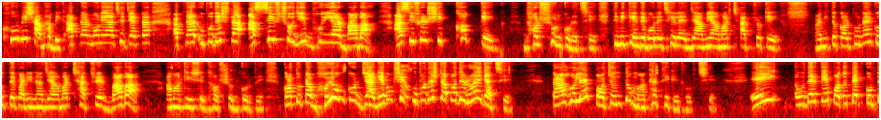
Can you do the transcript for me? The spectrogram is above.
খুবই স্বাভাবিক, আপনার মনে আছে যে একটা, আপনার উপদেষ্টা আসিফ সজীব ভুইয়ার বাবা, আসিফের শিক্ষককে ধর্ষণ করেছে। তিনি কেঁদে বলেছিলেন যে, আমি আমার ছাত্রকে, আমি তো কল্পনাই করতে পারি না যে, আমার ছাত্রের বাবা আমাকে এসে ধর্ষণ করবে। কতটা ভয়ঙ্কর জাগে এবং সে উপদেষ্টা পদে রয়ে গেছে। তাহলে পচন্ত মাথা থেকে ধরছে। এই ওদেরকে পদত্যাগ করতে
